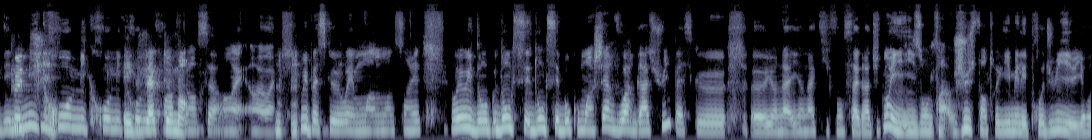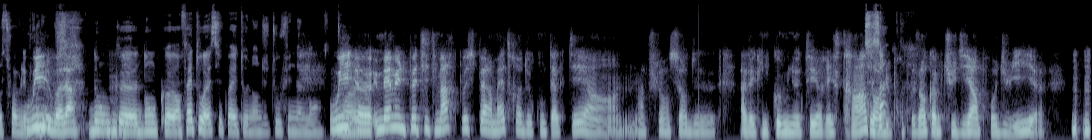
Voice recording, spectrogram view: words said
des petits, micro, micro, micro, micro exactement. influenceurs. Ouais, ouais, ouais. Mm, mm. Oui, parce que, ouais, moins, moins de 100 000. Oui, oui, donc, donc c'est, donc c'est beaucoup moins cher, voire gratuit, parce que, euh, il y en a, il y en a qui font ça gratuitement. Ils, ils ont, enfin, juste, entre guillemets, les produits, ils reçoivent les Oui, produits. voilà. Donc, Mm, mm. euh, donc, euh, en fait, ouais, c'est pas étonnant du tout, finalement. Oui, euh, même une petite marque peut se permettre de contacter un influenceur de... avec une communauté restreinte en ça? lui proposant, comme tu dis, un produit. Mm, mm,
